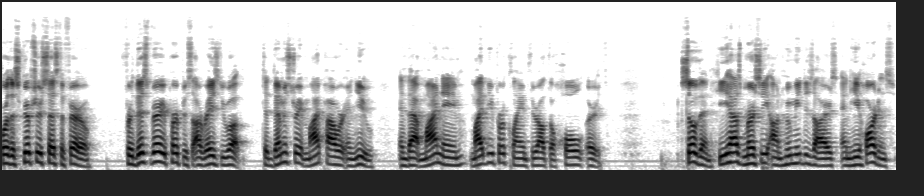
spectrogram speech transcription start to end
For the scripture says to Pharaoh, For this very purpose I raised you up, to demonstrate my power in you, and that my name might be proclaimed throughout the whole earth. So then, he has mercy on whom he desires, and he hardens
